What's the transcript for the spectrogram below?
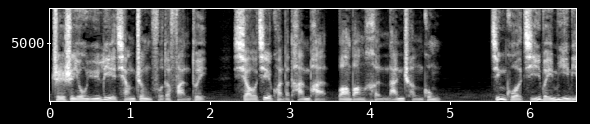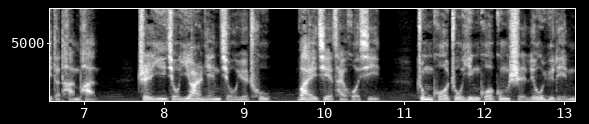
只是由于列强政府的反对，小借款的谈判往往很难成功。经过极为秘密的谈判，至一九一二年九月初，外界才获悉，中国驻英国公使刘玉林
